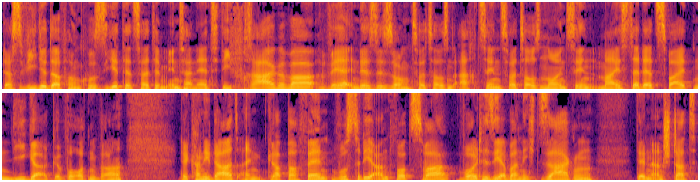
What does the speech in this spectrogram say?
Das Video davon kursiert derzeit im Internet. Die Frage war, wer in der Saison 2018-2019 Meister der zweiten Liga geworden war. Der Kandidat, ein Gladbach-Fan, wusste die Antwort zwar, wollte sie aber nicht sagen, denn anstatt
